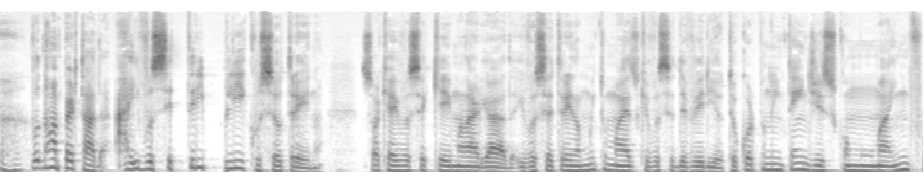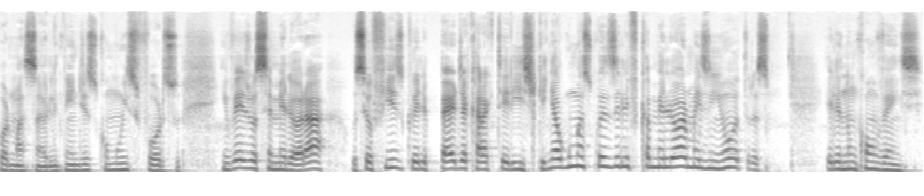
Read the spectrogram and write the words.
Uhum. vou dar uma apertada. Aí você triplica o seu treino. Só que aí você queima a largada e você treina muito mais do que você deveria. O teu corpo não entende isso como uma informação, ele entende isso como um esforço. Em vez de você melhorar, o seu físico ele perde a característica. Em algumas coisas ele fica melhor, mas em outras ele não convence.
